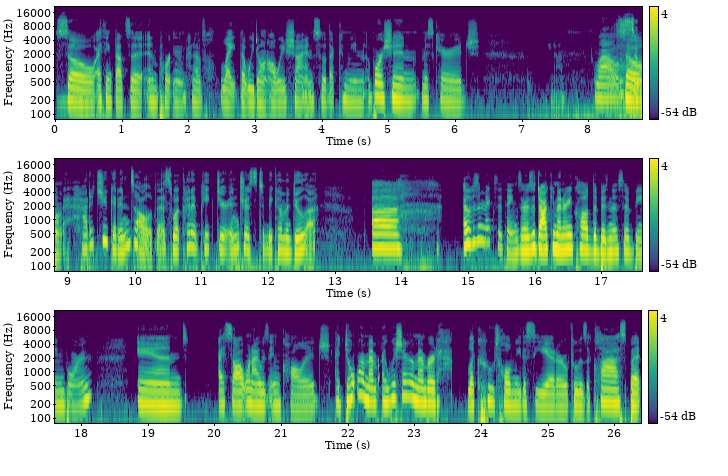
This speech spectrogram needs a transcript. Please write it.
So I think that's a, an important kind of light that we don't always shine. So that can mean abortion, miscarriage. You know, Wow. So, So- how did you get into all of this? What kind of piqued your interest to become a doula? Uh, it was a mix of things. There was a documentary called The Business of Being Born, and I saw it when I was in college. I don't remember. I wish I remembered like who told me to see it or if it was a class, but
